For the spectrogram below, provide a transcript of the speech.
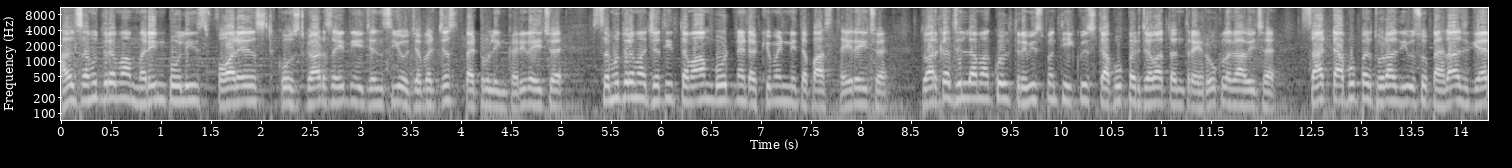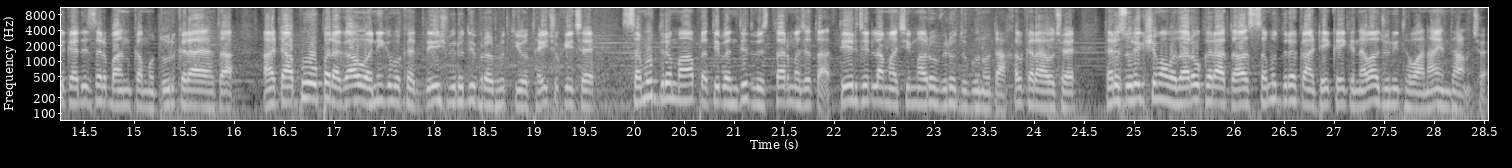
હાલ સમુદ્રમાં મરીન પોલીસ, ફોરેસ્ટ કોસ્ટગાર્ડ સહિતની એજન્સીઓ જબરજસ્ત પેટ્રોલિંગ કરી રહી છે. સમુદ્રમાં જતી તમામ બોટને ડોક્યુમેન્ટની તપાસ થઈ રહી છે. દ્વારકા જિલ્લામાં કુલ ત્રેવીસમાંથી એકવીસ ટાપુ પર જવા તંત્રે રોક લગાવી છે. સાત ટાપુ પર થોડા દિવસો પહેલા જ ગેરકાયદેસર બાંધકામો દૂર કરાયા હતા. આ ટાપુઓ પર અગાઉ અનેક વખત દેશ વિરોધી પ્રવૃત્તિઓ થઈ ચૂકી છે. સમુદ્રમાં પ્રતિબંધિત વિસ્તારમાં જતા તેર જેટલા માછીમારો વિરુદ્ધ ગુનો દાખલ કરાયો છે. ત્યારે સુરક્ષામાં વધારો કરાતા સમુદ્ર કાંઠે કંઈક નવા જૂની થવાના એંધાણ છે.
